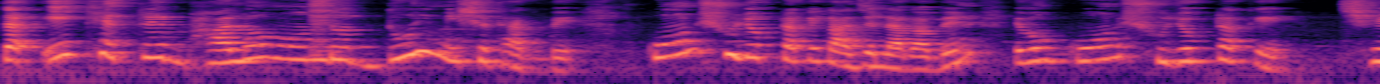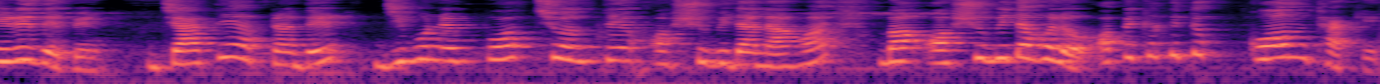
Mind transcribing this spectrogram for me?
তা এই ক্ষেত্রে ভালো মন্দ দুই মিশে থাকবে। কোন সুযোগটাকে কাজে লাগাবেন এবং কোন সুযোগটাকে ছেড়ে দেবেন যাতে আপনাদের জীবনের পথ চলতে অসুবিধা না হয় বা অসুবিধা হলেও অপেক্ষাকৃত কম থাকে।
